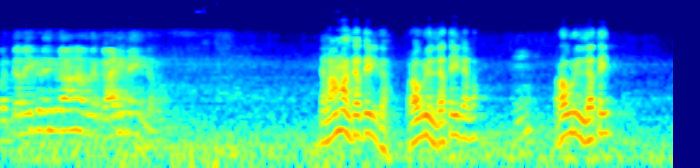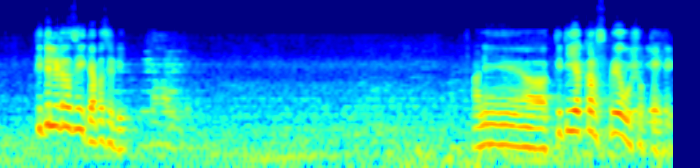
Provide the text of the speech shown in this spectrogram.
पण त्याला इकडे तिकडे आणणार गाडी नाही त्याला याला आम्हाला देता येईल का? राहुरीला देता येईल याला? राहुरील जाता येईल किती लिटरची आहे कॅपॅसिटी आणि किती एकर स्प्रे होऊ शकतो तिथून हे?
